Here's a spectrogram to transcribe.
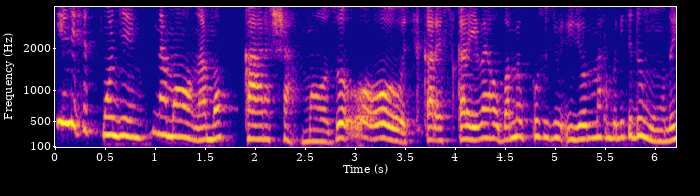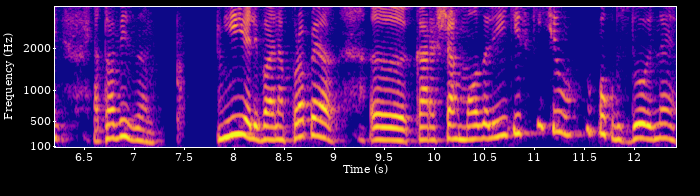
E ele responde na mão, na mão cara charmosa, ô, oh, oh, esse cara, esse cara aí vai roubar meu pulso de idioma mais bonito do mundo, hein? Já tô avisando. E ele vai na própria uh, cara charmosa ali e diz que tinha um pouco dos dois, né?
